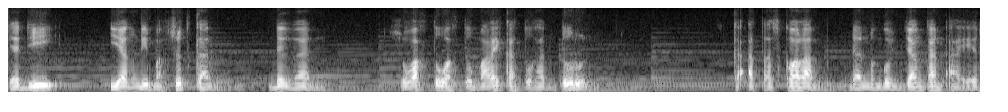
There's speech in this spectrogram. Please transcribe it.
Jadi yang dimaksudkan dengan sewaktu-waktu malaikat Tuhan turun ke atas kolam dan menggoncangkan air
